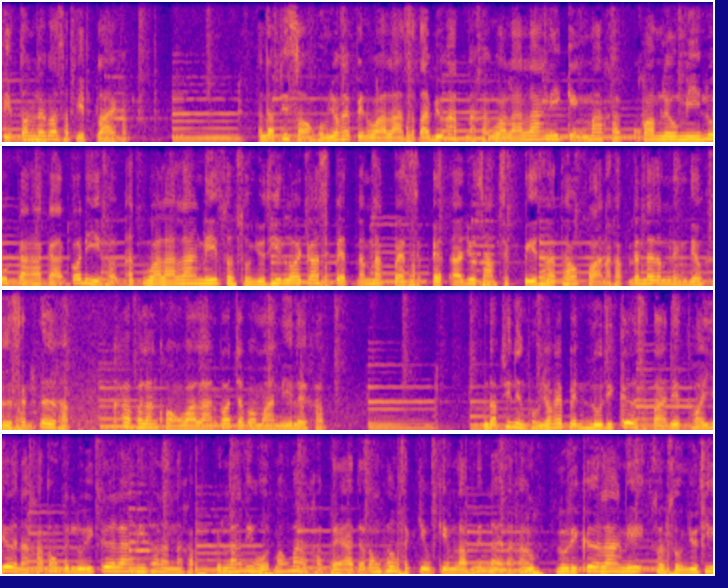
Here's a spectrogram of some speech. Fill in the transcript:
ปีดต้นแล้วก็สปีดปลายครับ อันดับที่ 2 ผมยกให้เป็นวาลานสไตล์บิวอัพนะครับวาลานล่างนี้เก่งมากครับ ความเร็วมีลูกกลางอากาศก็ดีครับ วาลานล่างนี้ส่วนสูงอยู่ที่ 191 น้ำหนัก 81 อายุ 30 ปีถนัดเท้าขวานะครับ เล่นได้ตำแหน่งเดียวคือเซนเตอร์ครับ ค่าพลังของวาลานก็จะประมาณนี้เลยครับ อันดับที่ 1 ผมยกให้เป็นลูดิเกอร์สไตล์เดททอยเยอร์นะครับต้องเป็นลูดิเกอร์ร่างนี้เท่านั้นนะครับเป็นร่างที่โหดมากๆครับแต่อาจจะต้องเพิ่มสกิลเกมรับนิดหน่อยนะครับลูดิเกอร์ร่างนี้ส่วนสูงอยู่ที่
